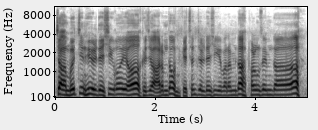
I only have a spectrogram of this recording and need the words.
자, 멋진 휴일 되시고요. 그저 아름다운 개천절 되시기 바랍니다. 팔공세입니다.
